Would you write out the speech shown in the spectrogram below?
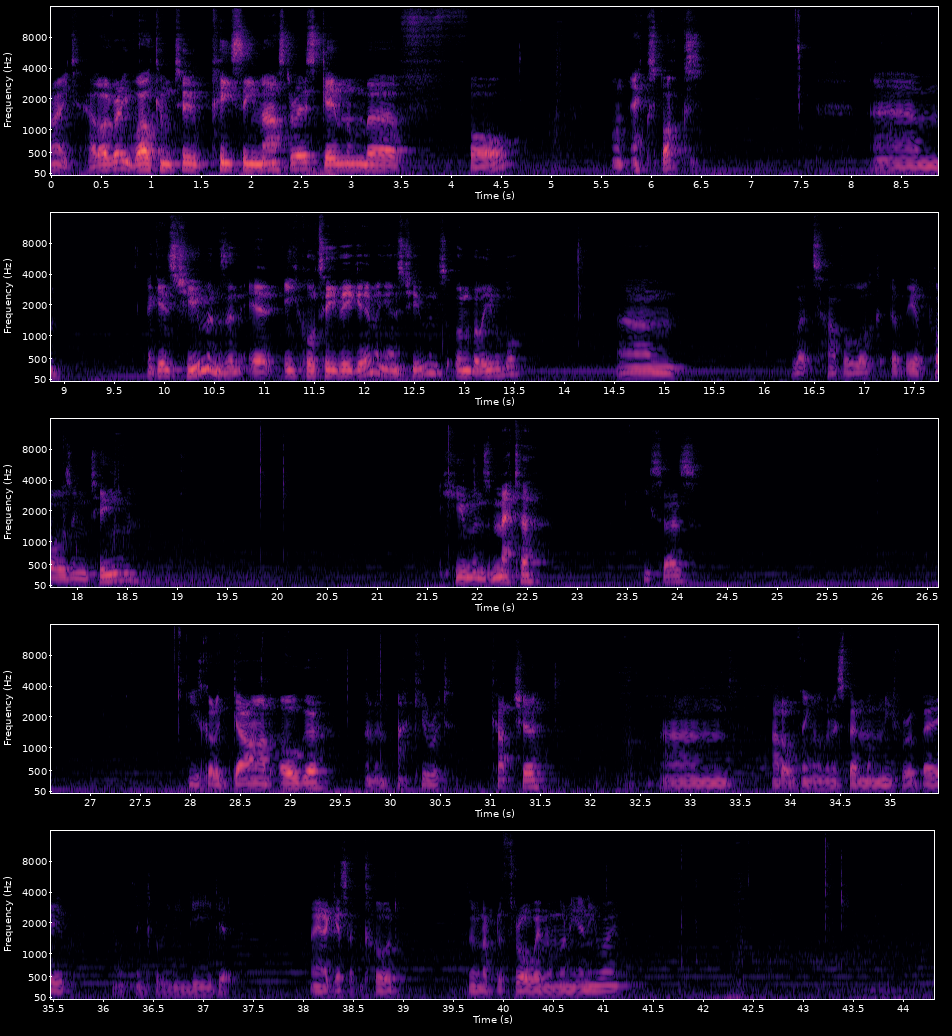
Right, hello everybody, welcome to PC Master Race, game number four on Xbox. Um, against humans, an equal TV game against humans, unbelievable. Um, let's have a look at the opposing team. Humans meta, he says. He's got a guard ogre and an accurate catcher. And I don't think I'm going to spend my money for a babe. I don't think I really need it. I mean, I guess I could. I'm going to have to throw away my money anyway.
